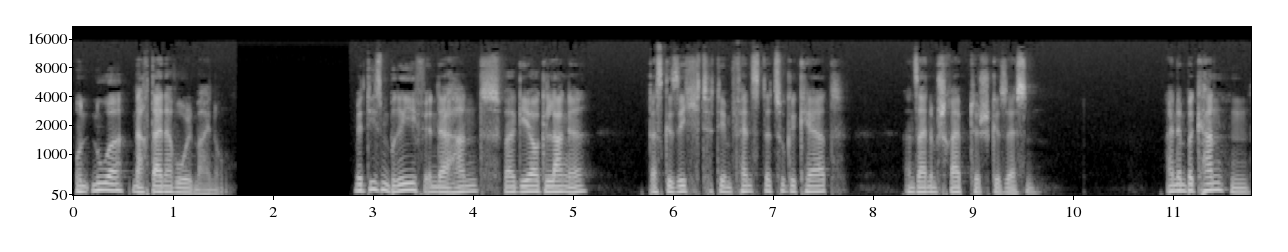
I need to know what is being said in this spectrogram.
und nur nach deiner Wohlmeinung. Mit diesem Brief in der Hand war Georg Lange, das Gesicht dem Fenster zugekehrt, an seinem Schreibtisch gesessen. Einem Bekannten,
